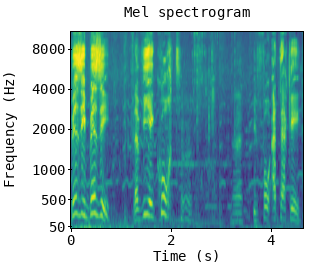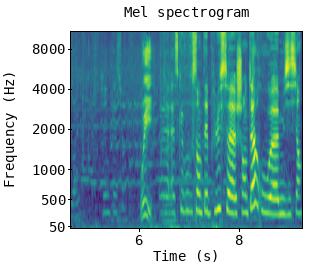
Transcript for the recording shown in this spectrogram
Busy, busy. La vie est courte. Il faut attaquer. J'ai une question. Oui. Euh, Est-ce que vous vous sentez plus euh, chanteur ou euh, musicien?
